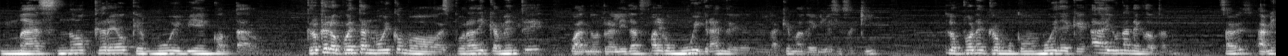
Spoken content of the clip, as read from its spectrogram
mas no creo que muy bien contado. Creo que lo cuentan muy como esporádicamente, cuando en realidad fue algo muy grande la quema de iglesias aquí. Lo ponen como, como muy de que hay una anécdota, ¿no? ¿Sabes? A mí,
